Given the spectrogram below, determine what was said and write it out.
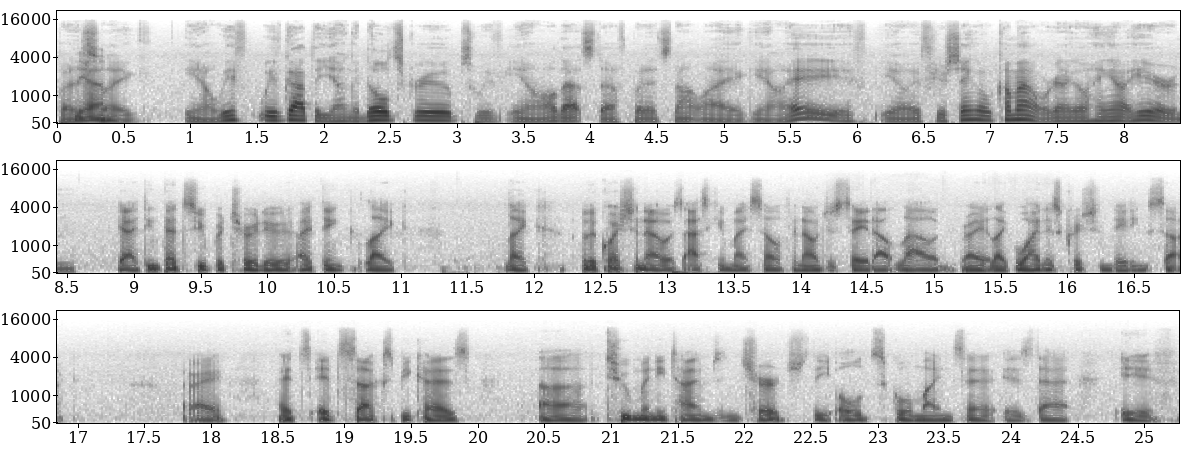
but it's Yeah. like you know we've we've got the young adults groups we've you know all that stuff but it's not like you know hey if you know if you're single come out we're gonna go hang out here and Yeah, I think that's super true, dude. I think like like the question I was asking myself and I'll just say it out loud, right? Like why does Christian dating suck? Right? It's it sucks because uh too many times in church the old school mindset is that if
